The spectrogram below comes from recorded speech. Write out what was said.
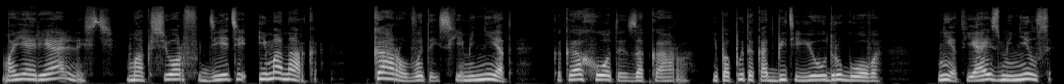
Моя реальность — Максёрф, дети и монарка. Кару в этой схеме нет, как и охоты за Кару и попыток отбить ее у другого. Нет, я изменился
